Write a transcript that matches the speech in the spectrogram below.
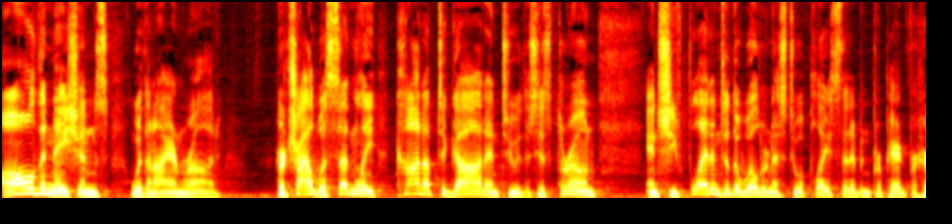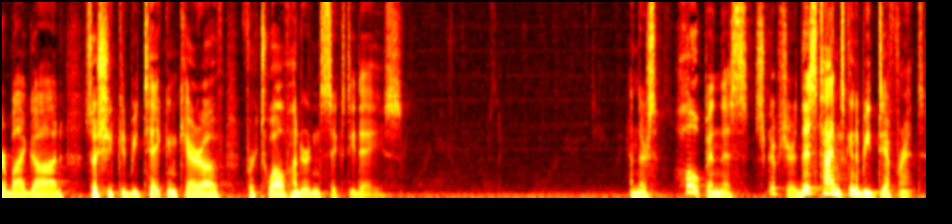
all the nations with an iron rod. Her child was suddenly caught up to God and to his throne, and she fled into the wilderness to a place that had been prepared for her by God so she could be taken care of for 1,260 days. And there's hope in this scripture. This time's going to be different.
